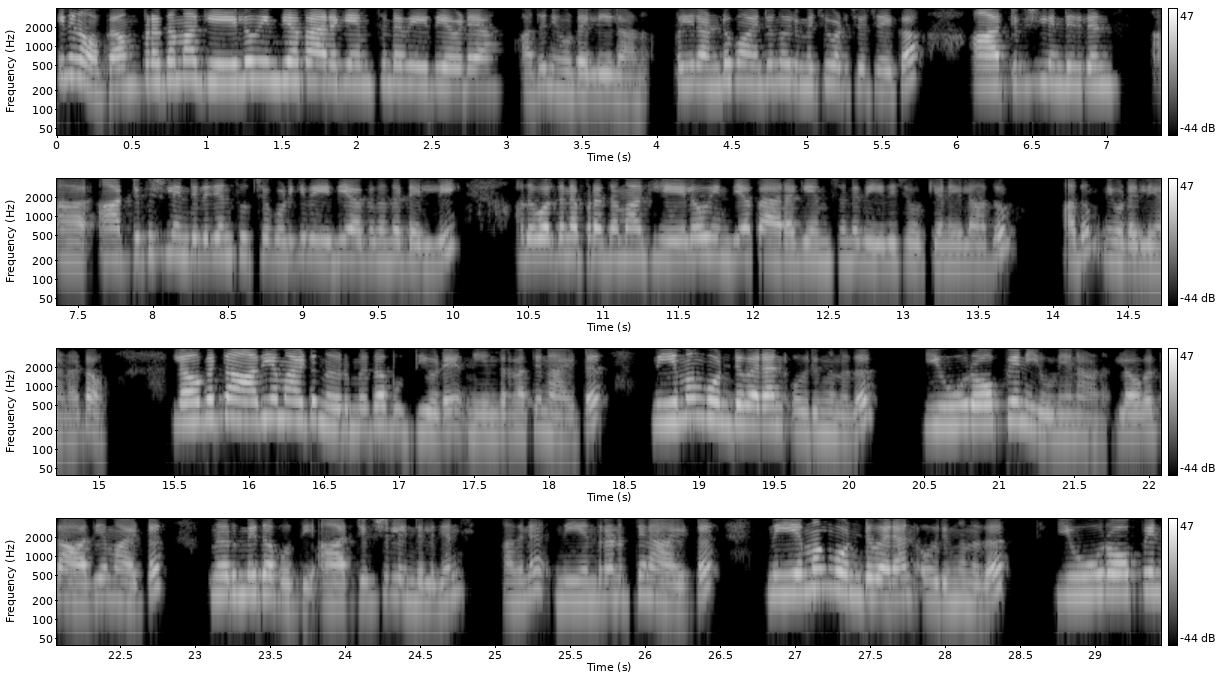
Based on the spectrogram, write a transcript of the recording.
ഇനി നോക്കാം. പ്രഥമ ഗേലോ ഇന്ത്യ പാര ഗെയിംസിന്റെ വേദി എവിടെയാ? അത് ന്യൂഡൽഹിയിലാണ് അപ്പൊ ഈ രണ്ട് പോയിന്റ് ഒന്ന് ഒരുമിച്ച് പഠിച്ചു വെച്ചേക്കുക ആർട്ടിഫിഷ്യൽ ഇന്റലിജൻസ് ആർട്ടിഫിഷ്യൽ ഇന്റലിജൻസ് ഉച്ചകോടിക്ക് വേദിയാകുന്നത് ഡൽഹി. അതുപോലെ തന്നെ പ്രഥമ ഖേലോ ഇന്ത്യ പാര ഗെയിംസിന്റെ വേദി ചോദിക്കുകയാണെങ്കിൽ അതും അതും ന്യൂഡൽഹിയാണ് കേട്ടോ ലോകത്ത് ആദ്യമായിട്ട് നിർമ്മിത ബുദ്ധിയുടെ നിയന്ത്രണത്തിനായിട്ട് നിയമം കൊണ്ടുവരാൻ ഒരുങ്ങുന്നത് യൂറോപ്യൻ യൂണിയൻ ആണ്. ലോകത്ത് ആദ്യമായിട്ട് നിർമ്മിത ബുദ്ധി ആർട്ടിഫിഷ്യൽ ഇന്റലിജൻസ് അതിന് നിയന്ത്രണത്തിനായിട്ട് നിയമം കൊണ്ടുവരാൻ ഒരുങ്ങുന്നത് യൂറോപ്യൻ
